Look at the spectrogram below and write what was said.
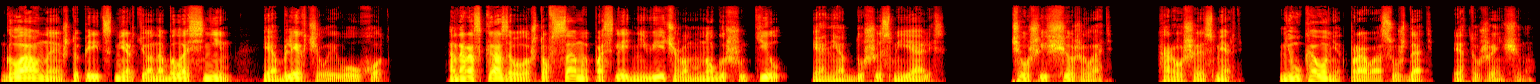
Главное, что перед смертью она была с ним и облегчила его уход. Она рассказывала, что в самый последний вечер он много шутил, и они от души смеялись. Чего ж еще желать? Хорошая смерть. Ни у кого нет права осуждать эту женщину.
